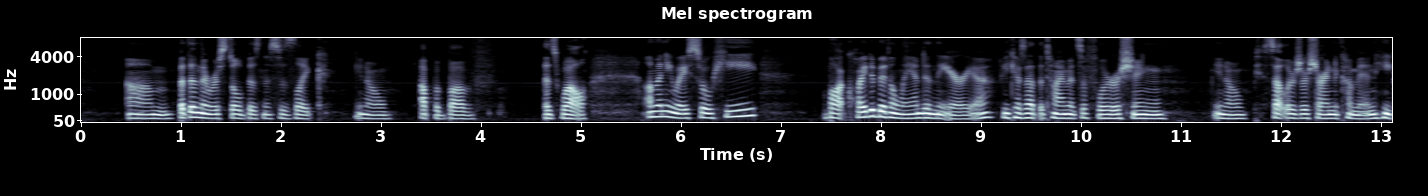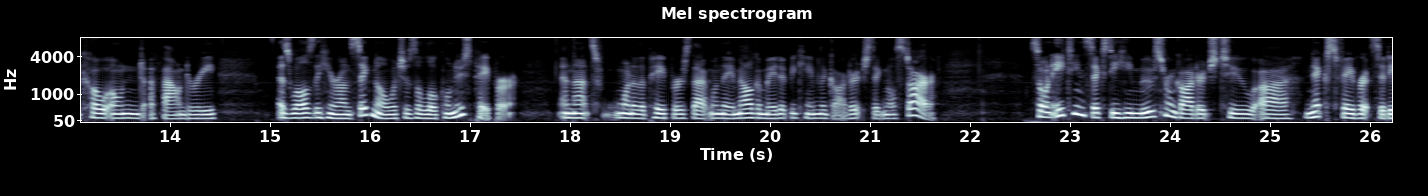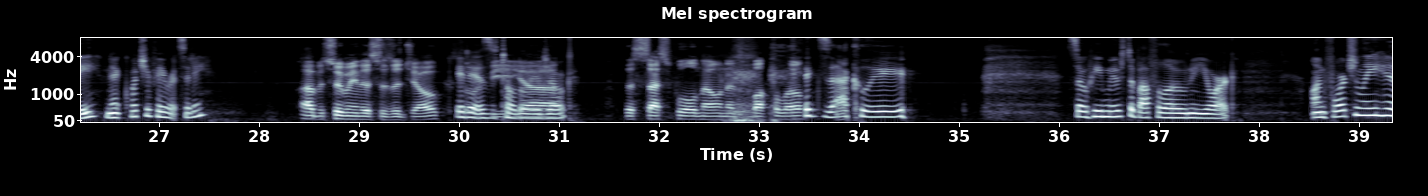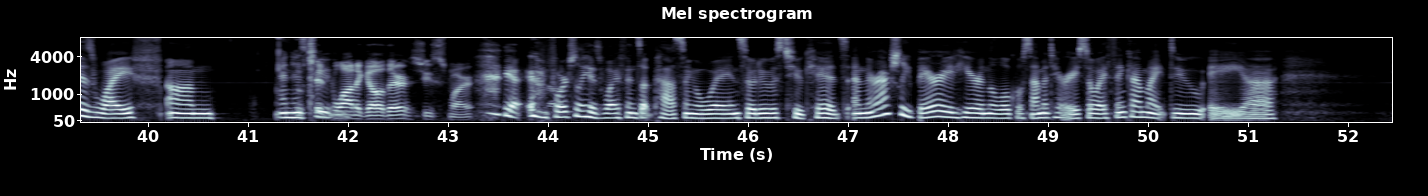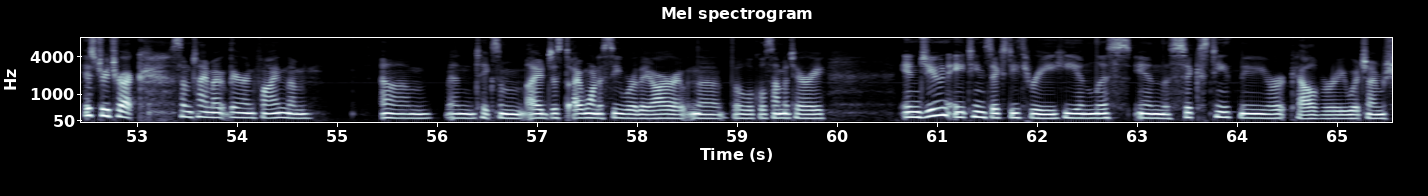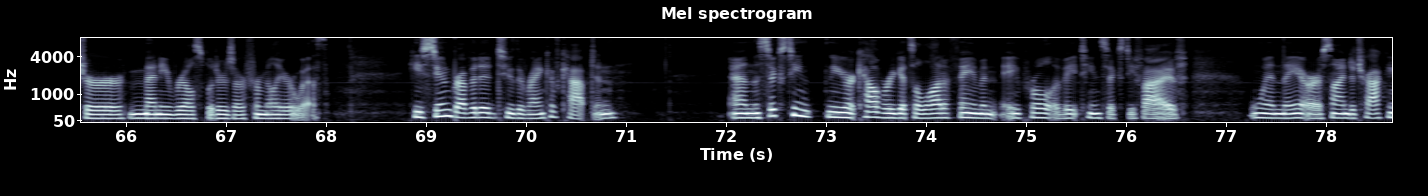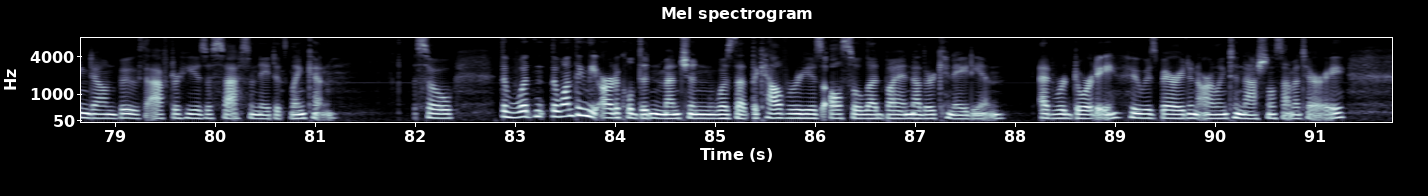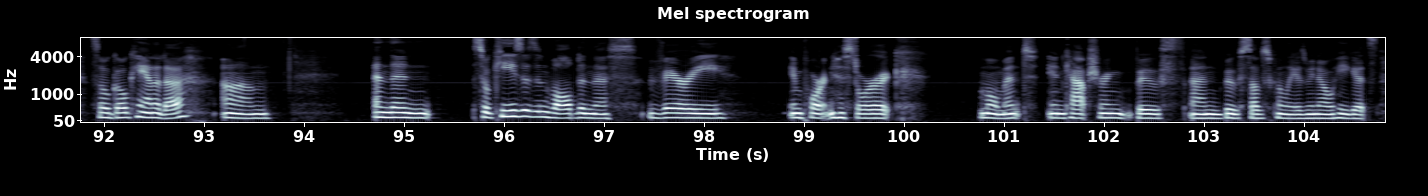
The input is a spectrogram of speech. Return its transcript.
Um, but then there were still businesses like, you know, up above as well. Um, anyway, so he bought quite a bit of land in the area because at the time it's a flourishing, you know, settlers are starting to come in. He co owned a foundry as well as the Huron Signal, which is a local newspaper. And that's one of the papers that, when they amalgamated, became the Goderich Signal Star. So in 1860, he moves from Goderich to uh, Nick's favorite city. Nick, what's your favorite city? I'm assuming this is a joke. so It is be, totally uh, a joke. The cesspool known as Buffalo. Exactly. So he moves to Buffalo, New York. Unfortunately, his wife um, and his two Didn't want to go there. She's smart. yeah, unfortunately, his wife ends up passing away, and so do his two kids, and they're actually buried here in the local cemetery. So I think I might do a uh, history trek sometime out there and find them, um, and take some. I just I want to see where they are out in the the local cemetery. In June 1863, he enlists in the 16th New York Cavalry, which I'm sure many rail splitters are familiar with. He's soon breveted to the rank of captain, and the 16th New York Cavalry gets a lot of fame in April of 1865 when they are assigned to tracking down Booth after he has assassinated Lincoln. So, the one, the one thing the article didn't mention was that the cavalry is also led by another Canadian, Edward Doherty, who is buried in Arlington National Cemetery. So, go Canada. Um, and then, so Keyes is involved in this very important historic moment in capturing Booth, and Booth subsequently, as we know, he gets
